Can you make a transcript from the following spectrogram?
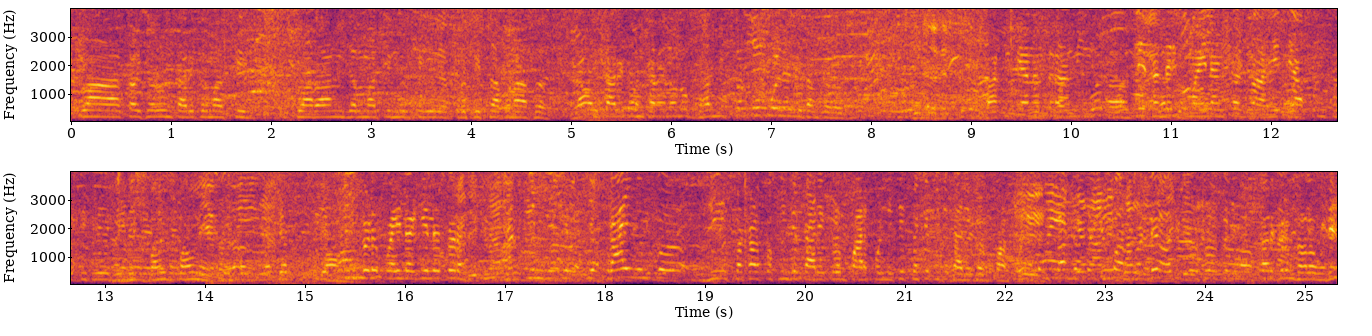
किंवा कळशरून कार्यक्रम असतील किंवा राम जन्माची मूर्ती प्रतिष्ठापना असेल हे कार्यक्रम करायला लोक धार्मिक तर खूप वेळ आहेत आमच्याकडे बाकी त्यानंतर आम्ही एकंदरीत महिलांचा जो आहे ते आपण प्रतिक्रिया बाहेर पाहुणे तिकडे पाहिला गेलं तर आणखीन काय नेमकं जी सकाळपासून जे कार्यक्रम पार पडले ते कसे कसे कार्यक्रम पार पडले? कार्यक्रम झाला होते.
